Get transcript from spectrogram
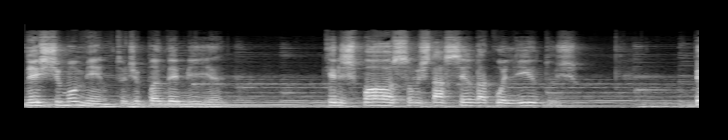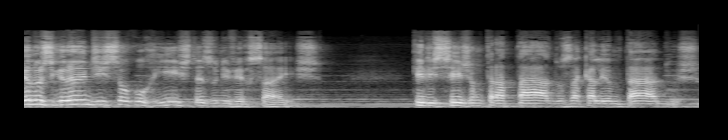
neste momento de pandemia, que eles possam estar sendo acolhidos pelos grandes socorristas universais, que eles sejam tratados, acalentados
